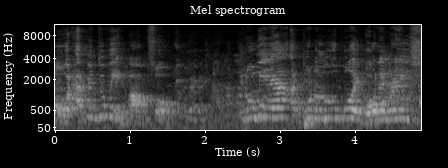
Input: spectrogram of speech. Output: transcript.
oh, what happened to me? Um, so, you know me, yeah, I put a little boy, born and raised.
